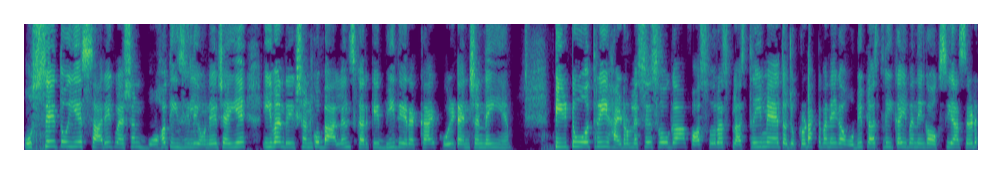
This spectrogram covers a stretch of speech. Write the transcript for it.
उससे तो ये सारे क्वेश्चन बहुत इजीली होने चाहिए। इवन रिएक्शन को बैलेंस करके भी दे रखा है कोई टेंशन नहीं है। P two O three hydrolysis होगा फॉस्फोरस प्लस थ्री में है तो जो प्रोडक्ट बनेगा वो भी प्लस थ्री का ही बनेगा ऑक्सी एसिड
